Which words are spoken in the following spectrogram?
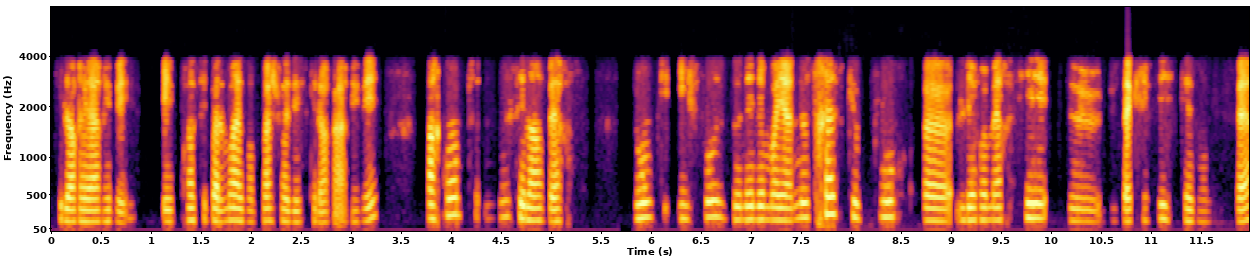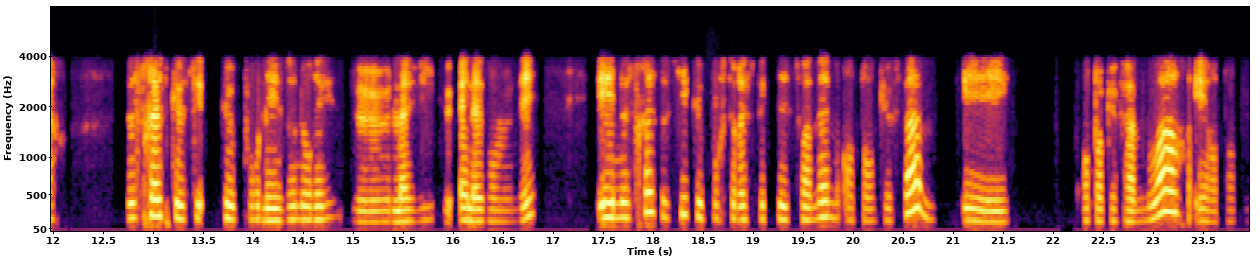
ce qui leur est arrivé. Et principalement, elles n'ont pas choisi ce qui leur est arrivé. Par contre, nous, c'est l'inverse. Donc, il faut se donner les moyens, ne serait-ce que pour euh, les remercier de, du sacrifice qu'elles ont dû faire, ne serait-ce que, pour les honorer de la vie qu'elles elles ont menée, et ne serait-ce aussi que pour se respecter soi-même en tant que femme et en tant que femme noire et en tant que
